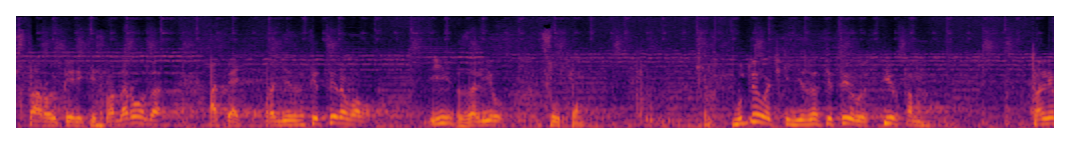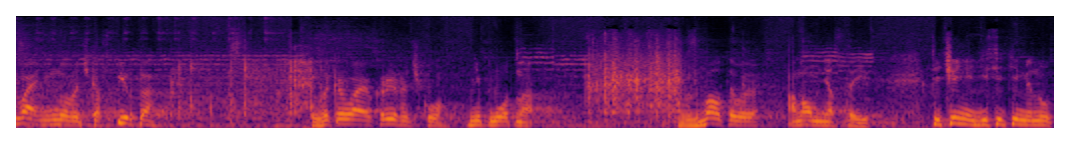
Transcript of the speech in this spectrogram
старую перекись водорода, опять продезинфицировал и залил суслом. Бутылочки дезинфицирую спиртом, наливаю немножечко спирта, Закрываю крышечку неплотно, взбалтываю, оно у меня стоит. В течение 10 минут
